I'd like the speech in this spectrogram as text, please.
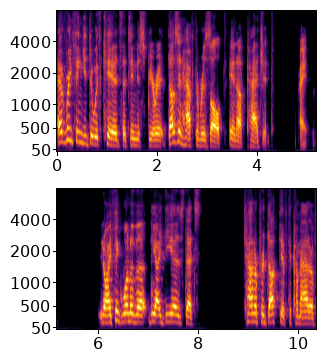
everything you do with kids that's in the spirit doesn't have to result in a pageant. Right. You know, I think one of the the ideas that's counterproductive to come out of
